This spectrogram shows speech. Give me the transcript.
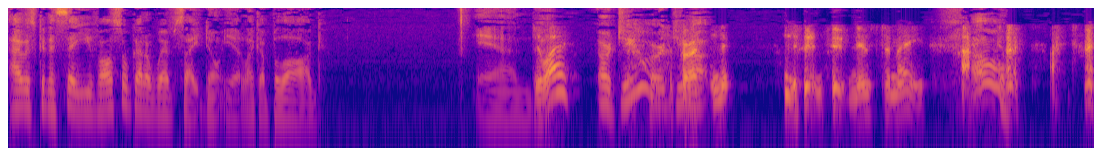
I was going to say you've also got a website, don't you? Like a blog. And Do I? Or do you? Or do you First, not? n- n- news to me. Oh.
